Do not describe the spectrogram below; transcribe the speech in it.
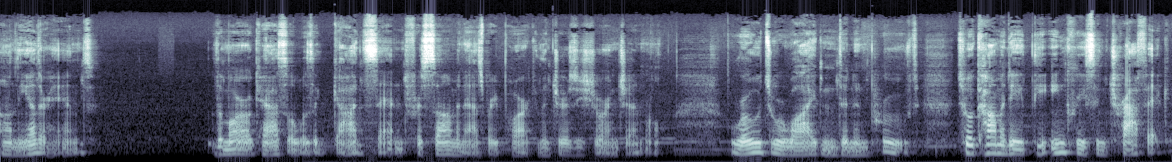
On the other hand, the Morro Castle was a godsend for some in Asbury Park and the Jersey Shore in general. Roads were widened and improved to accommodate the increase in traffic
